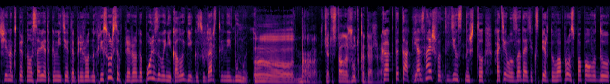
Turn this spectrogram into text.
член экспертного совета Комитета природных ресурсов, природопользования, экологии Государственной Думы. Э, что-то стало жутко даже. Как-то так. Я, знаешь, вот единственное, что хотела задать эксперту вопрос по поводу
